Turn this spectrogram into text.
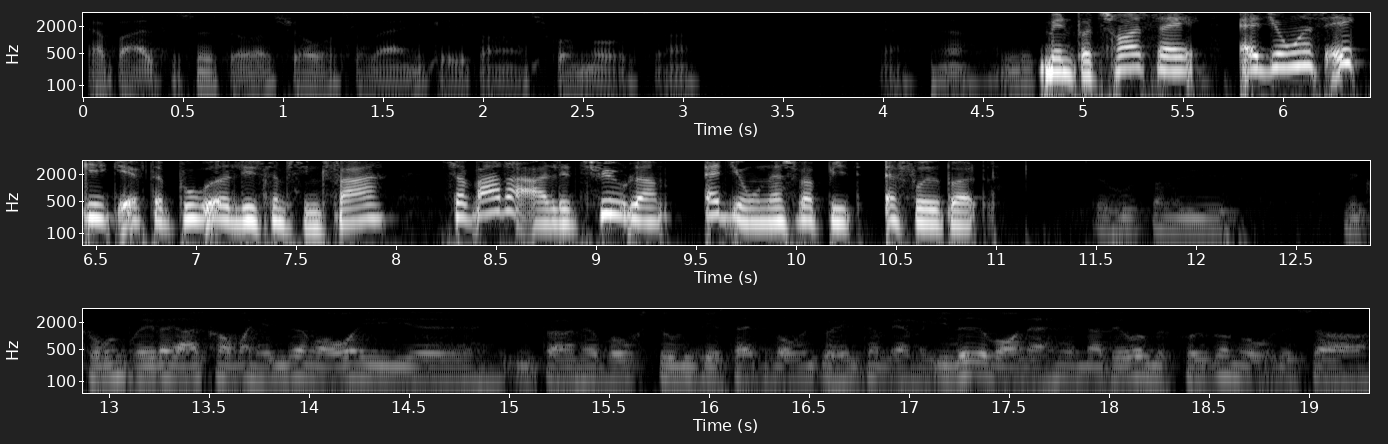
jeg har bare altid syntes, det været sjovt at være angriber og score mål, så Ja, ja, Men på trods af, at Jonas ikke gik efter buret ligesom sin far, så var der aldrig tvivl om, at Jonas var bit af fodbold. Jeg husker, når vi, min kone Britt og jeg kom og hentede ham over i, øh, i børne- og vugstue. Vi vidste altid, hvor vi kunne hente ham. Jamen, I ved hvor han er henne, og det var med fodboldmålet. Så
